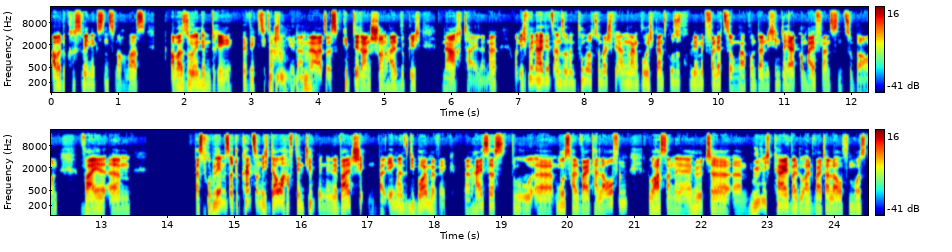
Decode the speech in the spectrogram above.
aber du kriegst wenigstens noch was. Aber so in dem Dreh bewegt sich das mhm, Spiel dann. Ne? Mhm. Also es gibt dir dann schon halt wirklich Nachteile. Ne? Und ich bin halt jetzt an so einem Punkt auch zum Beispiel angelangt, wo ich ganz großes Problem mit Verletzungen habe und dann nicht hinterherkomme, Heilpflanzen zu bauen, weil ähm, das Problem ist auch, du kannst auch nicht dauerhaft den Typen in den Wald schicken, weil irgendwann sind die Bäume weg. Dann heißt das, du äh, musst halt weiter laufen, du hast dann eine erhöhte äh, Müdigkeit, weil du halt weiterlaufen musst.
